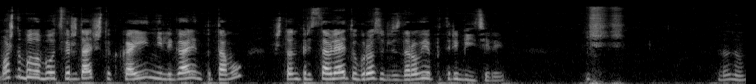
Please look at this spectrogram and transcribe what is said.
Можно было бы утверждать, что кокаин нелегален потому, что он представляет угрозу для здоровья потребителей. Ну-ну.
